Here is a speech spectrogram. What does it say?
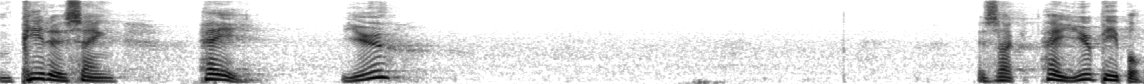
And Peter is saying, Hey, you? It's like, Hey, you people.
